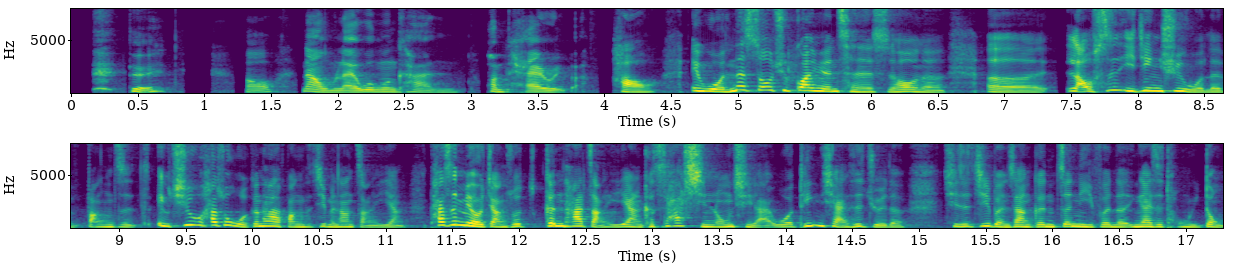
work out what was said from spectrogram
对，好，那我们来问问看，换 Perry 吧。好，哎、欸，我那时候去官元城的时候呢，呃，老师一进去我的房子，哎、欸，其实他说我跟他的房子基本上长一样，他是没有讲说跟他长一样，可是他形容起来，我听起来是觉得其实基本上跟珍妮芬的应该是同一栋，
